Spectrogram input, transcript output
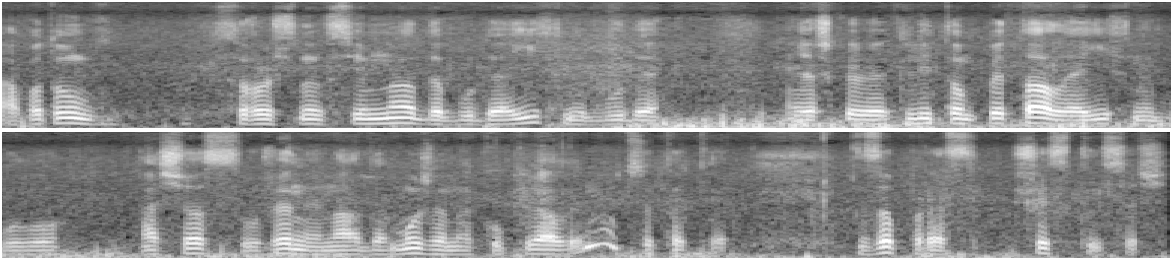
А потім срочно всім треба буде, а їх не буде. Я ж кажу, як літом питали, а їх не було. А зараз вже не треба. Може накупляли. Ну це таке. За прес 6 тисяч.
